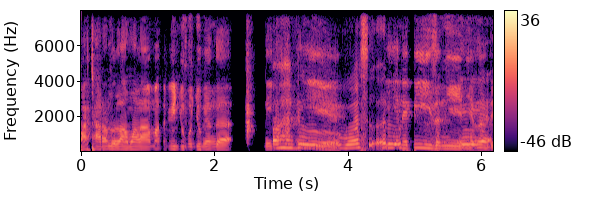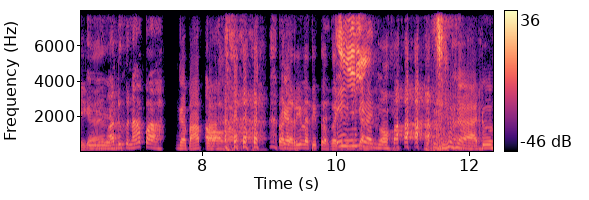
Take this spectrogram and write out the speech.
pacaran udah lama-lama tapi ujung-ujungnya nggak nikah? Aduh, iya. bos. Aduh. Iya netizen nyinyir Iya, nanti kan. iya. aduh kenapa Gak apa-apa. oh, Rada relate itu jadi Iya nikah. Oh, Aduh.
